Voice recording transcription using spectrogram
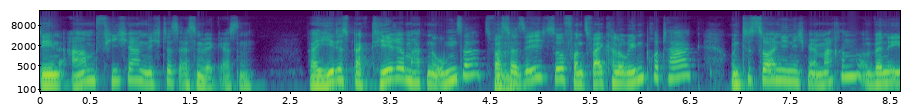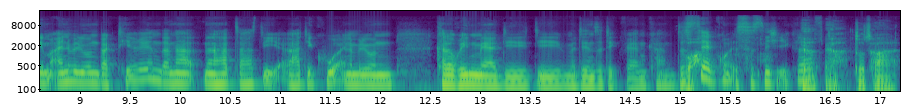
den armen Viechern nicht das Essen wegessen. Weil jedes Bakterium hat einen Umsatz, was mhm. weiß ich, so von zwei Kalorien pro Tag. Und das sollen die nicht mehr machen. Und wenn du eben eine Million Bakterien, dann hat, dann hat, hat, die, hat die Kuh eine Million Kalorien mehr, die, die, mit denen sie dick werden kann. Das Boah. ist der Grund. Ist das nicht ekelhaft? Ja, ja total.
